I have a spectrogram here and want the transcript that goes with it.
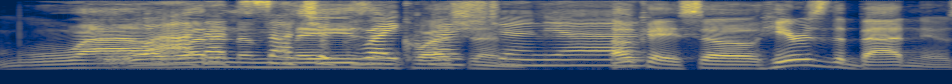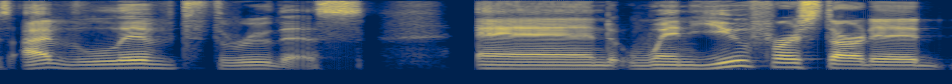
Wow, what an amazing such a great question. Yeah. Okay, so here's the bad news. I've lived through this. And when you first started,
